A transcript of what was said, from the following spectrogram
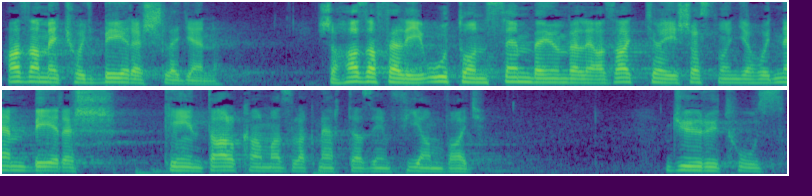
Hazamegy, hogy béres legyen. És a hazafelé úton szembe jön vele az atya, és azt mondja, hogy nem béresként alkalmazlak, mert te az én fiam vagy. Gyűrűt húz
